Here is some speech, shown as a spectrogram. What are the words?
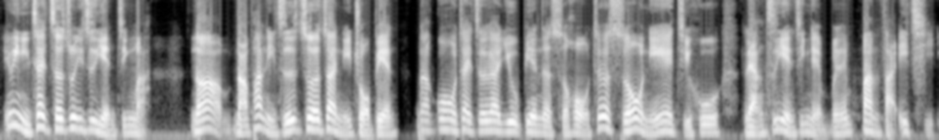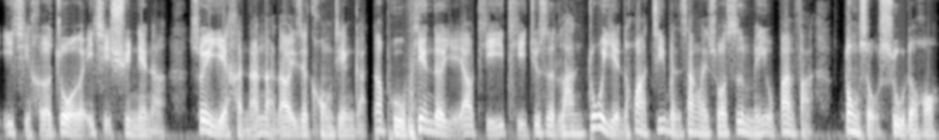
因为你在遮住一只眼睛嘛，那哪怕你只是遮在你左边。那过后再遮在右边的时候，这个时候你也几乎两只眼睛也没办法一起一起合作一起训练啊，所以也很难拿到一些空间感。那普遍的也要提一提，就是懒惰眼的话，基本上来说是没有办法动手术的哦，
